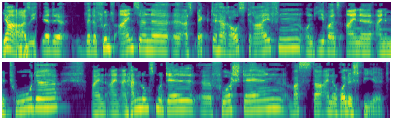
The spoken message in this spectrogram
Ja, also ich werde, werde fünf einzelne äh, Aspekte herausgreifen und jeweils eine, eine Methode, ein, ein, ein Handlungsmodell äh, vorstellen, was da eine Rolle spielt.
